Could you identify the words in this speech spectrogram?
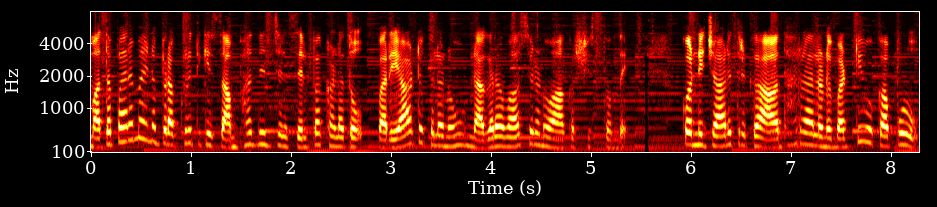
మతపరమైన ప్రకృతికి సంబంధించిన శిల్పకళతో పర్యాటకులను నగరవాసులను ఆకర్షిస్తుంది. కొన్ని చారిత్రక ఆధారాలను బట్టి ఒకప్పుడు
